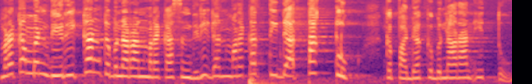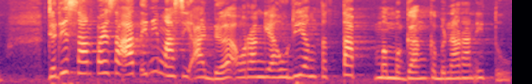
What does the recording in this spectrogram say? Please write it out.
Mereka mendirikan kebenaran mereka sendiri dan mereka tidak takluk kepada kebenaran itu. Jadi sampai saat ini masih ada orang Yahudi yang tetap memegang kebenaran itu.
